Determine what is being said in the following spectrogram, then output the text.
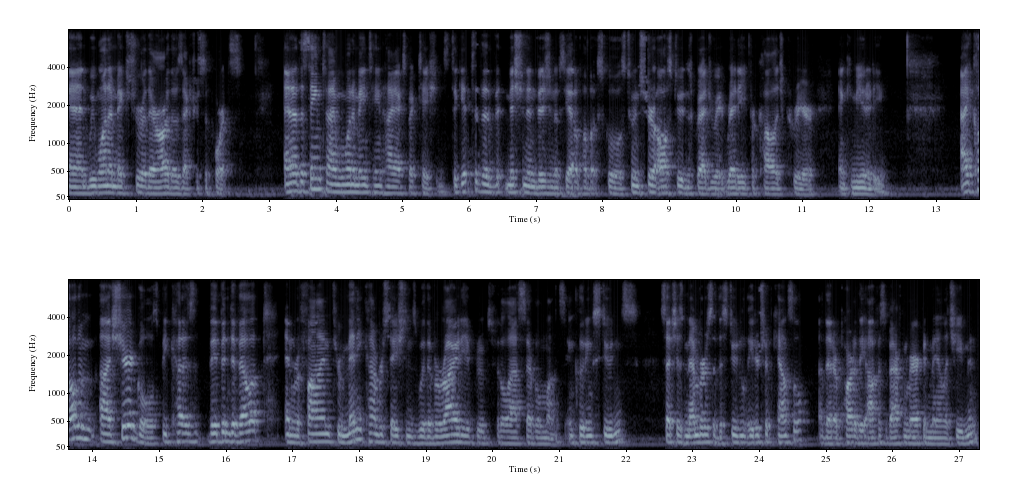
and we want to make sure there are those extra supports. And at the same time, we want to maintain high expectations to get to the mission and vision of Seattle Public Schools to ensure all students graduate ready for college, career, and community. I call them uh, shared goals because they've been developed and refined through many conversations with a variety of groups for the last several months, including students, such as members of the Student Leadership Council uh, that are part of the Office of African American Male Achievement,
